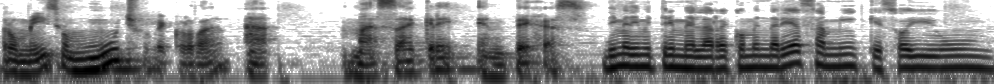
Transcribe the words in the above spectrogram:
pero me hizo mucho recordar a Masacre en Texas. Dime, Dimitri, ¿me la recomendarías a mí que soy un,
